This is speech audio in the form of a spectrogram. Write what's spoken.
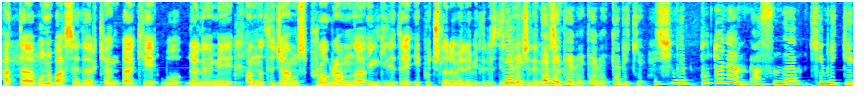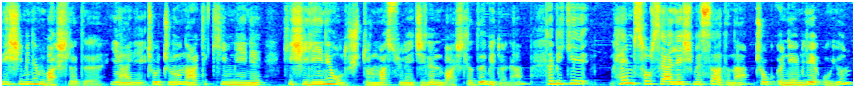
Hatta bunu bahsederken belki bu dönemi anlatacağımız programla ilgili de ipuçları verebiliriz dinleyicilerimize. Evet, evet, evet, evet tabii ki. Şimdi bu dönem aslında kimlik gelişiminin başladığı, yani çocuğun artık kimliğini, kişiliğini oluşturma sürecinin başladığı bir dönem. Tabii ki hem sosyalleşmesi adına çok önemli oyun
